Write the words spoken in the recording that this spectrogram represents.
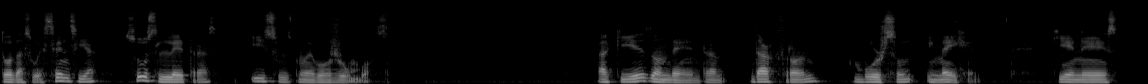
toda su esencia, sus letras y sus nuevos rumbos. Aquí es donde entran Darkthrone, Bursum y Mayhem, quienes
